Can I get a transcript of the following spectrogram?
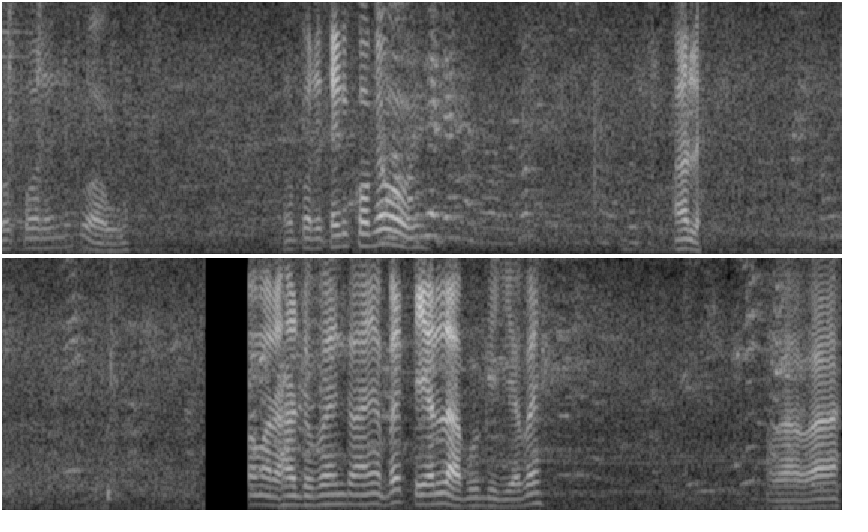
બપોરે નતું આવવું બપોરે તડકો કેવો હોય? હાલે. અમારા હાડુભાઈ તો અહીંયા ભાઈ પહેલા પૂગી ગયા ભાઈ. વાહ વાહ.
